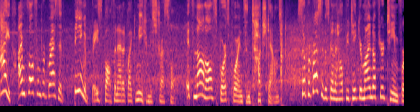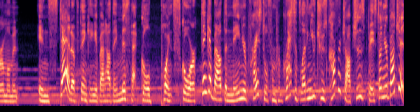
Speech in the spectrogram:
Hi, I'm Flo from Progressive. Being a baseball fanatic like me can be stressful. It's not all sports points and touchdowns. So Progressive is going to help you take your mind off your team for a moment. Instead of thinking about how they missed that goal point score, think about the Name Your Price tool from Progressive letting you choose coverage options based on your budget,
